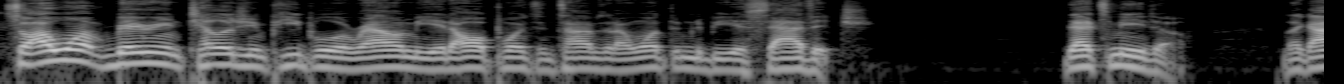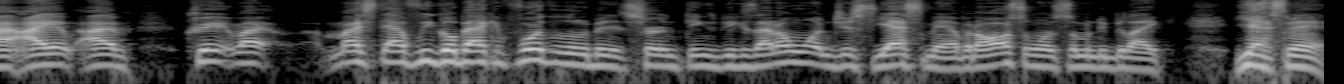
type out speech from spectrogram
so I want very intelligent people around me at all points in times, and I want them to be a savage. That's me though. Like I, I I've created my my staff. We go back and forth a little bit at certain things because I don't want just yes man, but I also want someone to be like yes man.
